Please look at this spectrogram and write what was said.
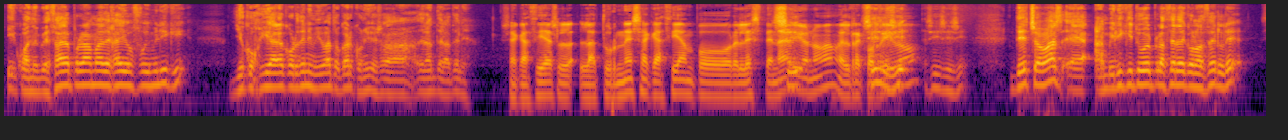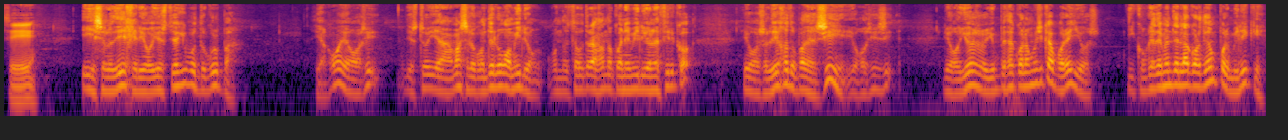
Y cuando empezaba el programa de Fue y Miliki, yo cogía el acordeón y me iba a tocar con ellos a- delante de la tele. O sea, que hacías la, la turnesa que hacían por el escenario, Sí. ¿no? El Sí, recorrido. Sí, sí, sí. sí. De hecho, además, eh, a Miliki tuve el placer de conocerle Sí. y se lo dije, digo, yo estoy aquí por tu culpa. Digo, ¿cómo digo así? Yo estoy, además se lo conté luego a Emilio, cuando estaba trabajando con Emilio en el circo. Digo, ¿se lo dijo a tu padre? Sí. Digo, sí, sí. Digo, yo, yo empecé con la música por ellos. Y concretamente el acordeón por Miliki.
